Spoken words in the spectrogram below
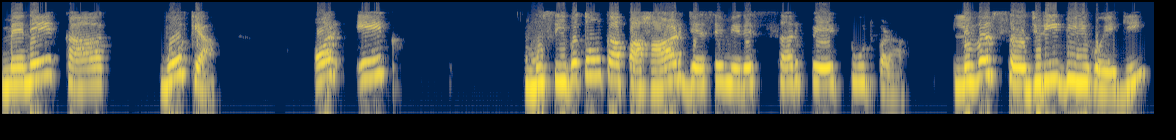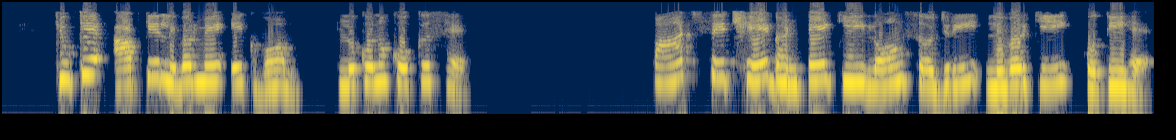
मैंने कहा, वो क्या? और एक मुसीबतों का पहाड़ जैसे मेरे सर पे टूट पड़ा। लिवर सर्जरी भी होएगी, क्योंकि आपके लिवर में एक वर्म लुकोनोकोकस है। पाँच से छह घंटे की लॉन्ग सर्जरी लिवर की होती है।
